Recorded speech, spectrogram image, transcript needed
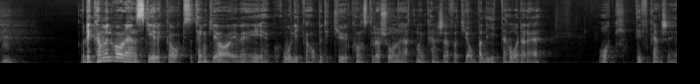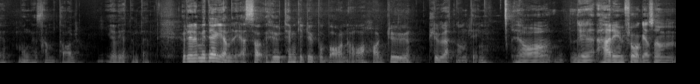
Mm. Och det kan väl vara en styrka också, tänker jag, i, i olika hbtq-konstellationer. Att man kanske har fått jobba lite hårdare. Och det kanske är många samtal. Jag vet inte. Hur är det med dig Andreas? Hur tänker du på barn och har du klurat någonting? Ja, det här är en fråga som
